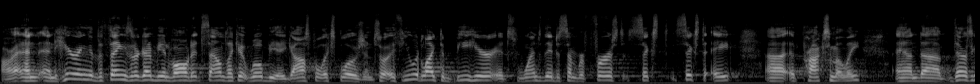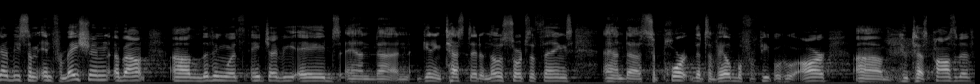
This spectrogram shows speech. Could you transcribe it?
All right, and, and hearing the things that are going to be involved, it sounds like it will be a gospel explosion. So if you would like to be here, it's Wednesday, December 1st, 6, 6 to 8 uh, approximately. And uh, there's going to be some information about uh, living with HIV, AIDS, and, uh, and, getting tested and those sorts of things, and uh, support that's available for people who are, um, who test positive.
